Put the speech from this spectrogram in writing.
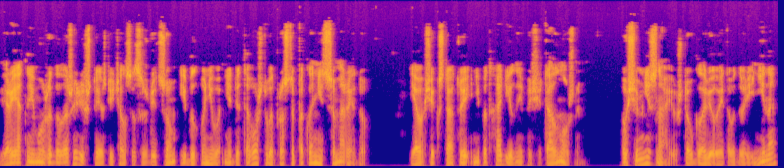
Вероятно, ему уже доложили, что я встречался с жрецом и был у него не для того, чтобы просто поклониться Мореду. Я вообще к статуе не подходил и посчитал нужным. В общем, не знаю, что в голове у этого дворянина,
